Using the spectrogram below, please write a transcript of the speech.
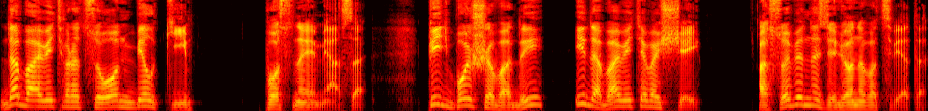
добавить в рацион белки, постное мясо, пить больше воды и добавить овощей, особенно зеленого цвета.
